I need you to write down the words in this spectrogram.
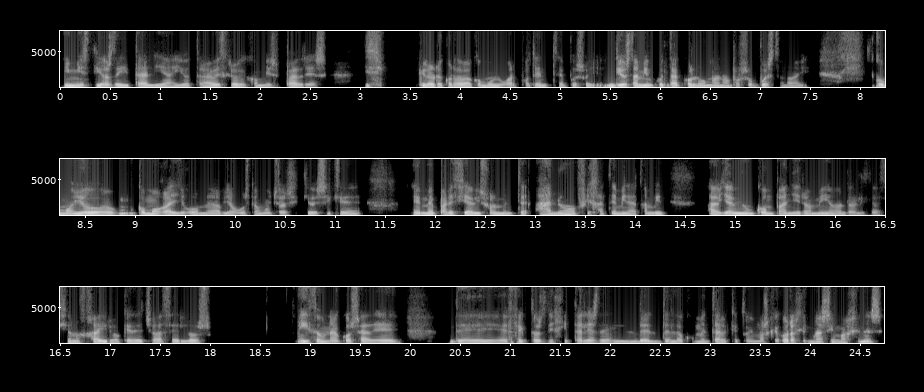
y mis tíos de Italia y otra vez creo que con mis padres, y sí que lo recordaba como un lugar potente, pues oye, Dios también cuenta con lo humano, por supuesto, ¿no? Y como yo, como gallego, me había gustado mucho el sitio, así que eh, me parecía visualmente, ah, no, fíjate, mira, también, había habido un compañero mío en realización, Jairo, que de hecho hace los, hizo una cosa de, de efectos digitales del, del, del, documental, que tuvimos que corregir unas imágenes,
